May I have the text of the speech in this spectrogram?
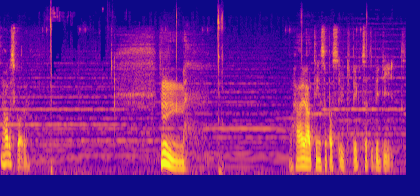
Ja det ska det. Hmm. Och här är allting så pass utbyggt så att det blir dyrt.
